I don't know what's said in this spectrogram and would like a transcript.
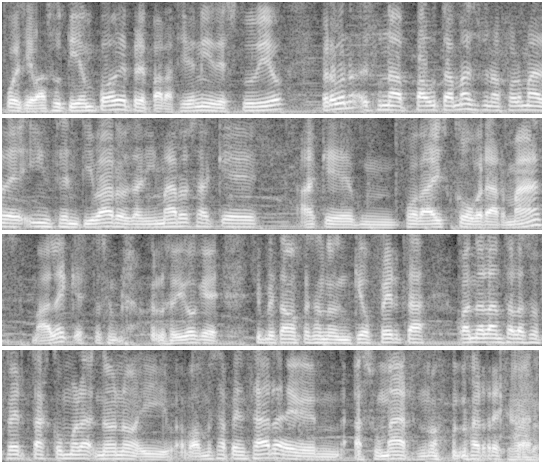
pues lleva su tiempo de preparación y de estudio. Pero bueno, es una pauta más, es una forma de incentivaros, de animaros a que a que mm, podáis cobrar más, ¿vale? Que esto siempre lo digo, que siempre estamos pensando en qué oferta, cuándo lanzo las ofertas, cómo la... No, no, y vamos a pensar en a sumar, no, no a restar.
